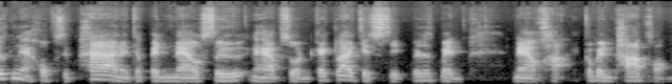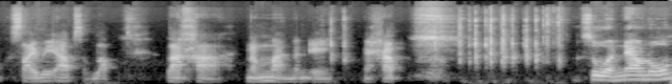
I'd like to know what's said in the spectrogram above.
ลึกๆเนี่ย65เนี่ยจะเป็นแนวซื้อนะครับ ส่วนใกล้ๆ 70 ก็จะเป็นแนวขาย ก็เป็นภาพของไซด์เวย์อัพสำหรับราคาน้ำมันนั่นเองนะครับ ส่วนแนวโน้ม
